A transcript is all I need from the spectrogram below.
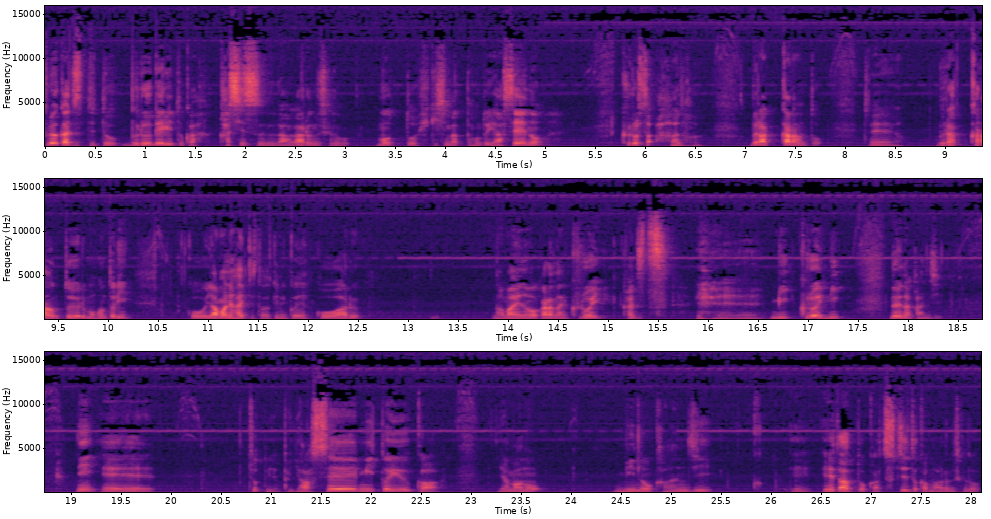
黒い果実っていうとブルーベリーとかカシスが上がるんですけどもっと引き締まった本当野生の黒さあのブラックカラント、えー、ブラックカラントよりも本当にこう山に入ってた時にねこうある名前のわからない黒い果実、えー、実黒い実のような感じに、えー、ちょっとやっぱ野生実というか山の実の感じ、えー、枝とか土とかもあるんですけど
